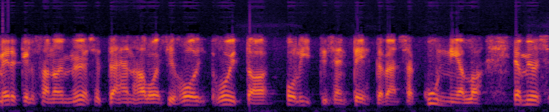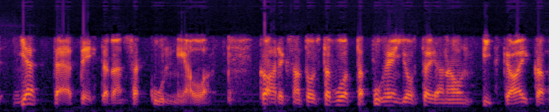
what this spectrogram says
Merkel sanoi myös, että hän haluaisi hoitaa poliittisen tehtävänsä kunnialla ja myös jättää tehtävänsä kunnialla. 18 vuotta puheenjohtajana on pitkä aika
